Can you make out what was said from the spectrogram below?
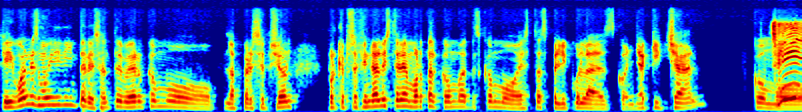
Que igual es muy interesante ver como la percepción, porque pues al final la historia de Mortal Kombat es como estas películas con Jackie Chan, como Sí.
